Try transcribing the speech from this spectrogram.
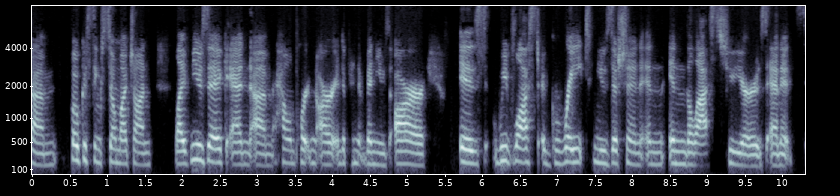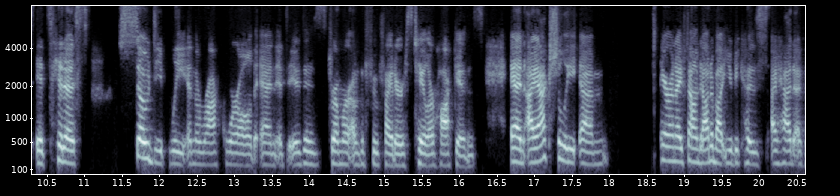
um, focusing so much on live music and um, how important our independent venues are is we've lost a great musician in in the last two years and it's it's hit us so deeply in the rock world and it, it is drummer of the foo fighters taylor hawkins. And i actually um aaron i found out about you because i had a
